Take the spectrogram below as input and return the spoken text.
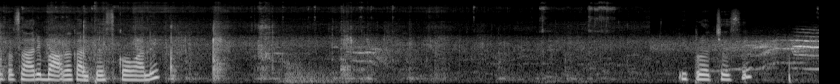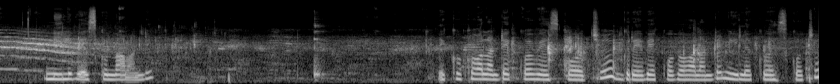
ఒకసారి బాగా కలిపేసుకోవాలి. ఇప్పుడు వచ్చేసి నీళ్ళు వేసుకుందామండి. ఎక్కువ కావాలంటే ఎక్కువ వేసుకోవచ్చు. గ్రేవీ ఎక్కువ కావాలంటే నీళ్ళు ఎక్కువ వేసుకోవచ్చు.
